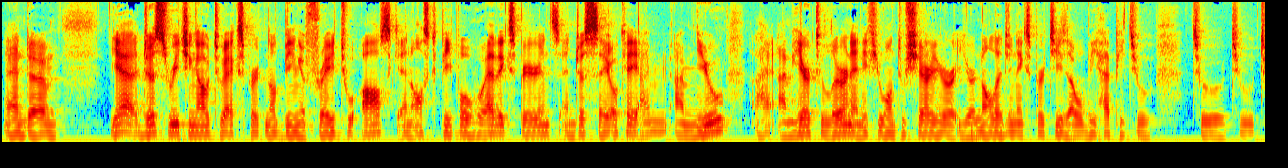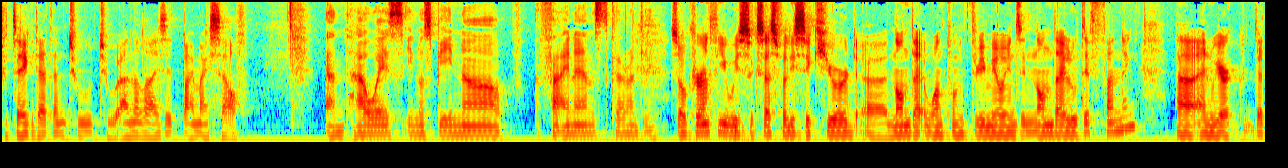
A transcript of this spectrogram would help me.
and. Um, yeah, just reaching out to expert, not being afraid to ask and ask people who have experience and just say, okay, I'm I'm new, I, am here to learn, and if you want to share your, your knowledge and expertise, I will be happy to to to to take that and to to analyze it by myself. And how is Inospina financed currently? So currently, we successfully secured uh, non 1.3 millions in non-dilutive funding, uh, and we are that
